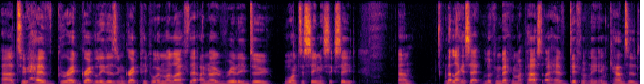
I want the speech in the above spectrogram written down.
uh, to have great, great leaders and great people in my life that I know really do want to see me succeed. Um, but like I said, looking back in my past, I have definitely encountered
